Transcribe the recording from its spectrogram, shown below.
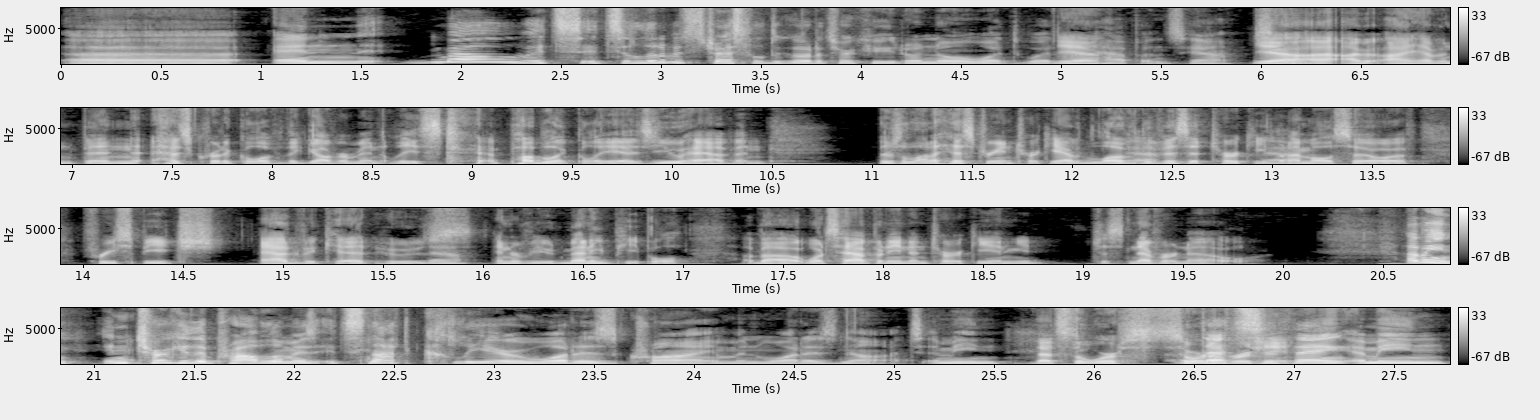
Uh, and well, it's it's a little bit stressful to go to Turkey. You don't know what what, Yeah. what happens. Yeah. Yeah, So- I, I haven't been as critical of the government, at least publicly, as you have. And there's a lot of history in Turkey. I would love to visit Turkey, but I'm also a free speech advocate who's Yeah. interviewed many people about what's happening in Turkey, and you just never know. I mean, in Turkey, the problem is it's not clear what is crime and what is not. I mean, That's the worst sort that's of regime. the thing. I mean,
